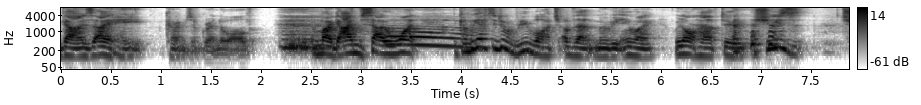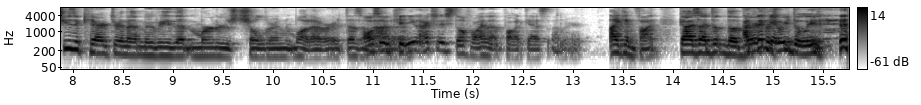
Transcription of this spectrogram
guys, I hate Crimes of Grindelwald. My God, I'm so I want. Oh. Can we have to do a rewatch of that movie anyway? We don't have to. She's she's a character in that movie that murders children. Whatever, it doesn't. Also, matter. can you actually still find that podcast on here? I can find guys. I did the I very think first we deleted the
